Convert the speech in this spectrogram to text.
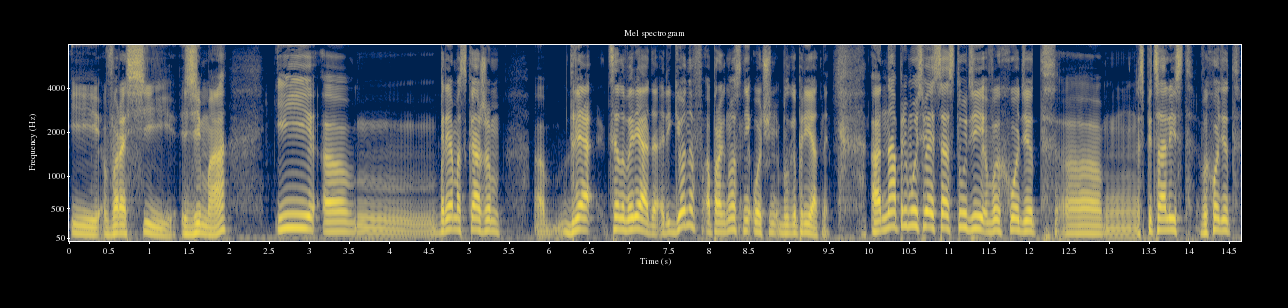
и в России зима. И, прямо скажем, для целого ряда регионов а прогноз не очень благоприятный. А на прямую связь со студией выходит э, специалист, выходит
